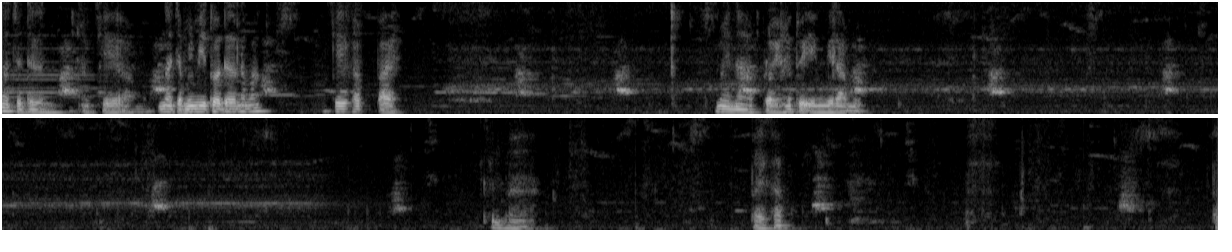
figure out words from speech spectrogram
น่าจะเดิน โอเค น่าจะไม่มีตัวเดินแล้วมั้งโอเคครับไป ไม่น่าปล่อยให้ตัวเองเวลาหมดขึ้นมา ไปครับ ไป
